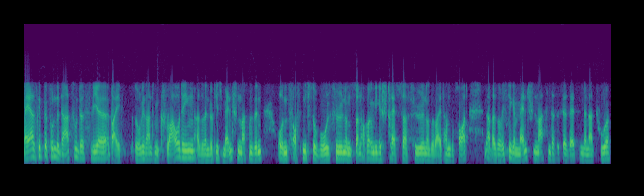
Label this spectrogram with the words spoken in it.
Naja, es gibt Befunde dazu, dass wir bei sogenanntem Crowding, also wenn wirklich Menschenmassen sind, uns oft nicht so wohlfühlen, uns dann auch irgendwie gestresster fühlen und so weiter und so fort. Aber so richtige Menschenmassen, das ist ja selbst in der Natur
